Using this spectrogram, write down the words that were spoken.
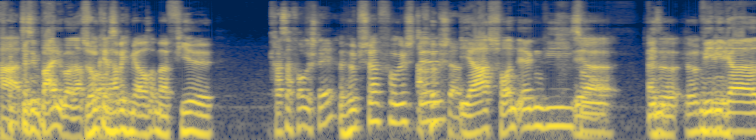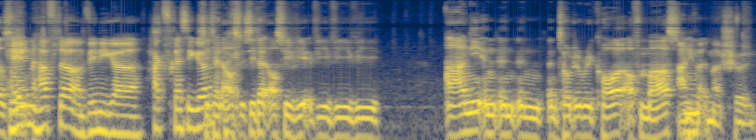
hart. Die sind beide überrascht. Aus. habe ich mir auch immer viel Krasser vorgestellt? hübscher Ach, vorgestellt. hübscher. Ja, schon irgendwie so. Ja, also irgendwie weniger so- heldenhafter und weniger hackfressiger. Sieht halt aus, sieht halt aus wie, wie, wie, wie, wie Arnie in, in, in, in Total Recall auf dem Mars. Ani war immer schön.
